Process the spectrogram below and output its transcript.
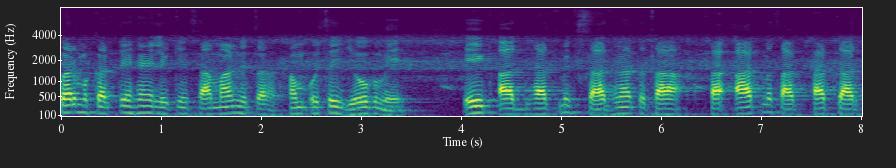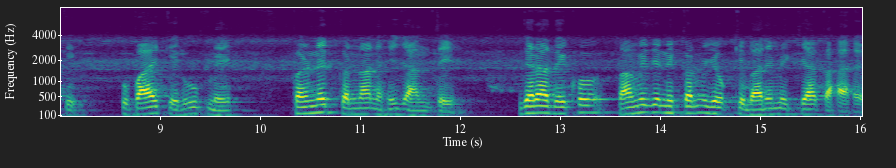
कर्म करते हैं, लेकिन सामान्यतः हम उसे योग में एक आध्यात्मिक साधना तथा आत्म साक्षात्कार के उपाय के रूप में परिणित करना नहीं जानते। जरा देखो, स्वामी जी ने कर्मयोग के बारे में क्या कहा है?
